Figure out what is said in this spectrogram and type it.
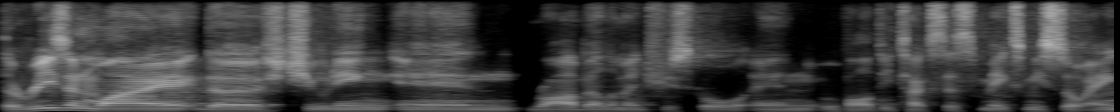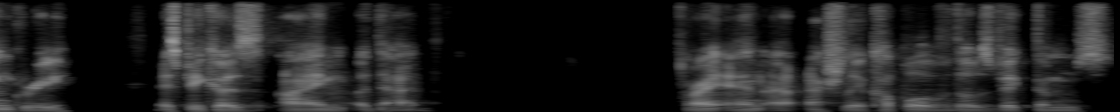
the reason why the shooting in Robb Elementary School in Uvalde, Texas, makes me so angry is because I'm a dad. Right. And actually, a couple of those victims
